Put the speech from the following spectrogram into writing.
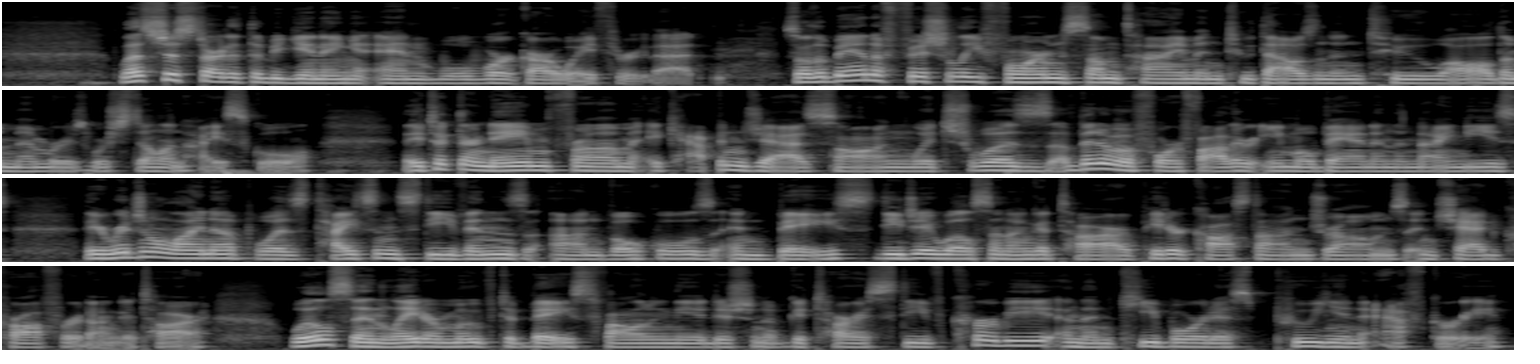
let's just start at the beginning and we'll work our way through that. So the band officially formed sometime in 2002 while all the members were still in high school. They took their name from a Cap'n Jazz song, which was a bit of a forefather emo band in the 90s. The original lineup was Tyson Stevens on vocals and bass, DJ Wilson on guitar, Peter Costa on drums, and Chad Crawford on guitar. Wilson later moved to bass following the addition of guitarist Steve Kirby and then keyboardist Pouyan Afkary.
